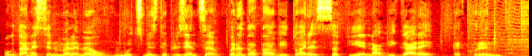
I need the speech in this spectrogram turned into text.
Bogdan este numele meu, mulțumesc de prezență, până data viitoare să fie navigare, pe curând!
